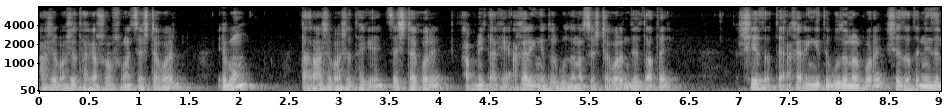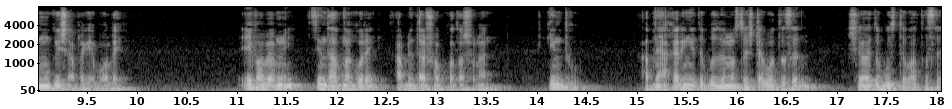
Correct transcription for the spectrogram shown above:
আশেপাশে থাকার সবসময় চেষ্টা করেন এবং তার আশেপাশে থেকে চেষ্টা করে আপনি তাকে আকার ইঙ্গিতে বোঝানোর চেষ্টা করেন যে যাতে সে যাতে আকার ইঙ্গিতে বোঝানোর পরে সে যাতে নিজের মুখে আপনাকে বলে। এইভাবে আপনি চিন্তা ভাবনা করে আপনি তার সব কথা শোনেন। কিন্তু আপনি আকার ইঙ্গিতে বোঝানোর চেষ্টা করতেছেন, সে হয়তো বুঝতে পারতেছে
